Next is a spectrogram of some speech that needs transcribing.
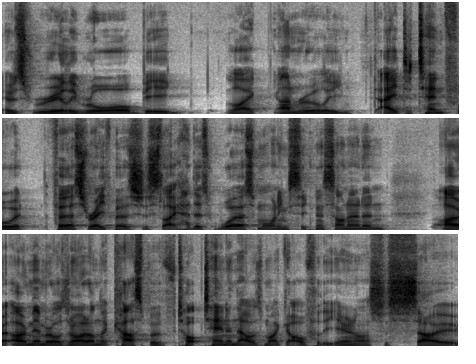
It was really raw, big, like unruly, eight to ten foot first reef, but it's just like had this worst morning sickness on it. And I, I remember I was right on the cusp of top 10, and that was my goal for the year. And I was just so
